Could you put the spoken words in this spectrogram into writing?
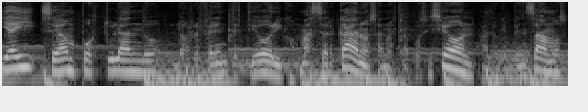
y ahí se van postulando los referentes teóricos más cercanos a nuestra posición, a lo que pensamos,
